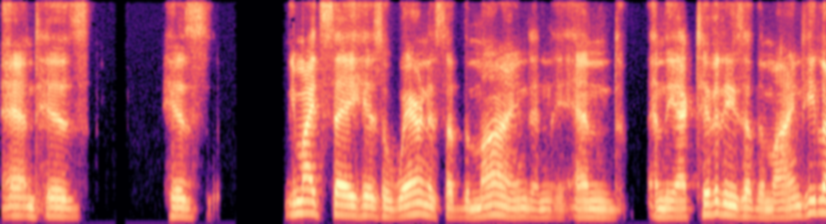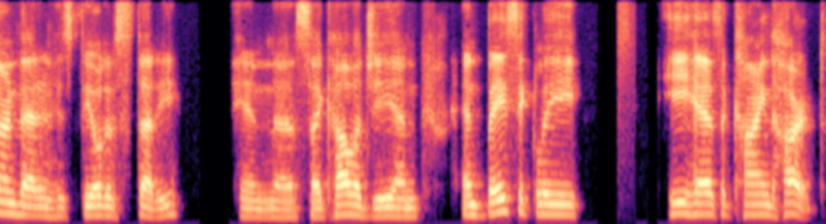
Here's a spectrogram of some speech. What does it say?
and his his you might say his awareness of the mind and and and the activities of the mind. He learned that in his field of study in uh, psychology and and basically he has a kind heart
